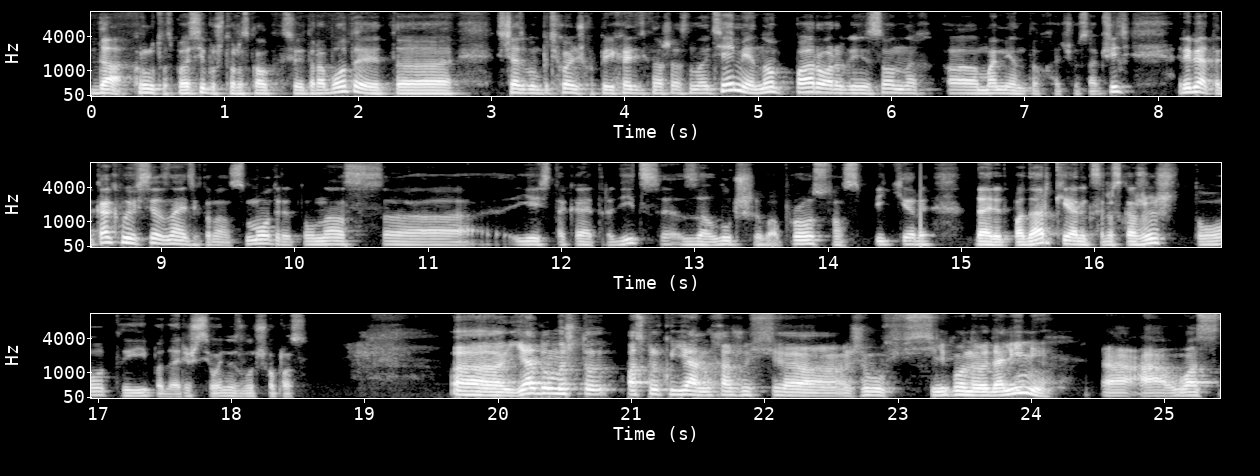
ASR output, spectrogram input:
Да, круто, спасибо, что рассказал, как все это работает. Э, сейчас будем потихонечку переходить к нашей основной теме, но пару организационных э, моментов хочу сообщить. Ребята, как вы все знаете, кто нас смотрит, у нас э, есть такая традиция за лучший вопрос. У нас спикеры дарят подарки. Алекс, расскажи, что ты подаришь сегодня за лучший вопрос. Я думаю, что поскольку я нахожусь, живу в Силиконовой долине, а, а у вас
